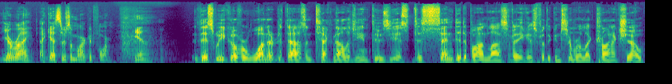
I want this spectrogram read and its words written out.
you're right. I guess there's a market for them. Yeah. This week, over 100,000 technology enthusiasts descended upon Las Vegas for the Consumer Electronics Show.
